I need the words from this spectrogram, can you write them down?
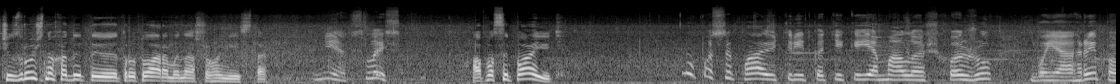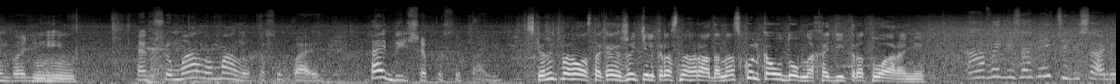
Чи зручно ходити тротуарами нашого міста? Ні, слизько. А посипають? Ну, посипають рідко, тільки я мало ж хожу, бо я грипом болію. Мгм. Так що мало-мало посипають. Хай більше посипають. Скажите, пожалуйста, как житель Краснограда, насколько удобно ходить тротуарами? А вы не заметили сами?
